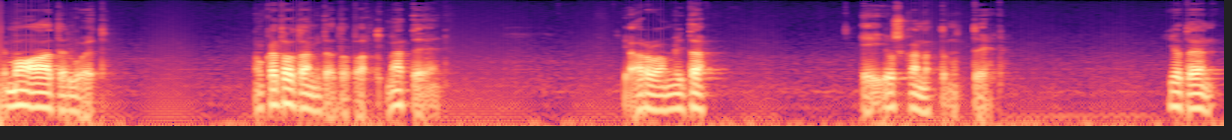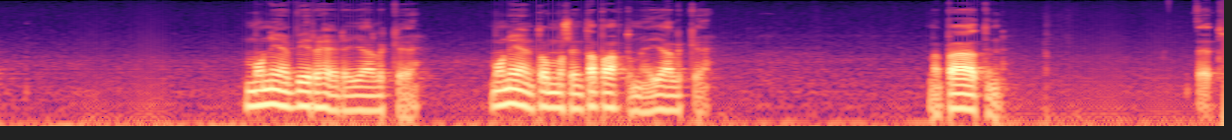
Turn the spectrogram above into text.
Ja mä oon ajatellut, että no katsotaan mitä tapahtuu, mä teen. Ja arvaan mitä ei olisi kannattanut tehdä. Joten monien virheiden jälkeen, monien tommosien tapahtumien jälkeen, mä päätin, että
